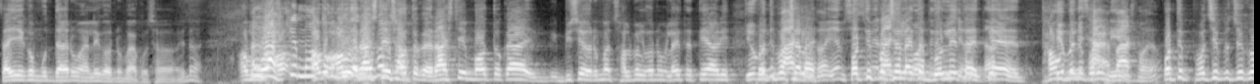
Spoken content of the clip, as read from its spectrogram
चाहिएको मुद्दाहरू उहाँले गर्नुभएको छ होइन अब राष्ट्रिय महत्त्वको राष्ट्रिय। महत्त्वका राष्ट्रिय महत्त्वका विषयहरूमा छलफल गर्नुको लागि त त्यहाँ अनि प्रतिपक्षलाई प्रतिपक्षलाई त बोल्ने त त्यहाँ। ठाउँ दिनु भयो। नि। प्रतिपक्षको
